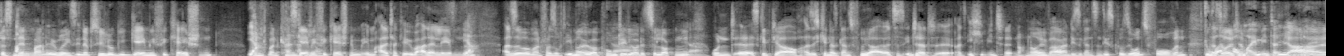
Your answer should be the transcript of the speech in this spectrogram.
Das nennt man übrigens in der Psychologie Gamification. Ja, und man kann Gamification im, im Alltag ja überall erleben. Ne? Ja. Also man versucht immer über Punkte Ja. die Leute zu locken. Ja. Und äh, es gibt ja auch, also ich kenne das ganz früher, als das Internet, äh, als ich im Internet noch neu war, diese ganzen Diskussionsforen. Du warst sollte, auch mal im Internet ja, neu.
